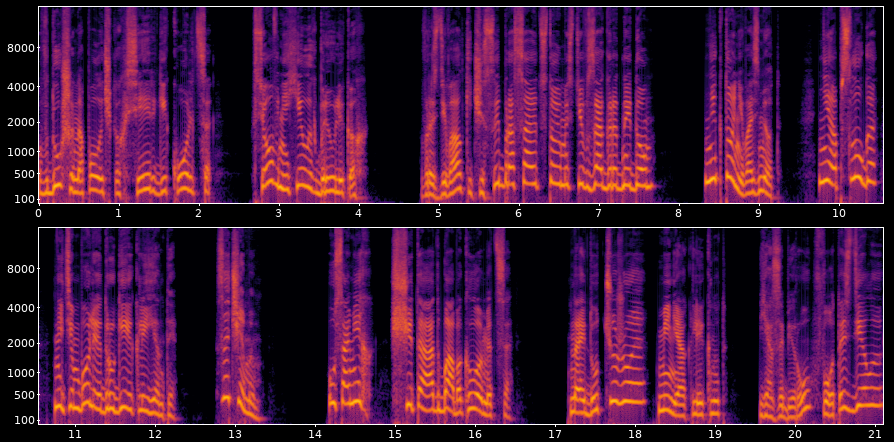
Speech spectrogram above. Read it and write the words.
В душе на полочках серьги, кольца, все в нехилых брюликах. В раздевалке часы бросают стоимостью в загородный дом. Никто не возьмет. Ни обслуга, ни тем более другие клиенты. Зачем им? У самих счета от бабок ломятся. Найдут чужое, меня кликнут. Я заберу, фото сделаю,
